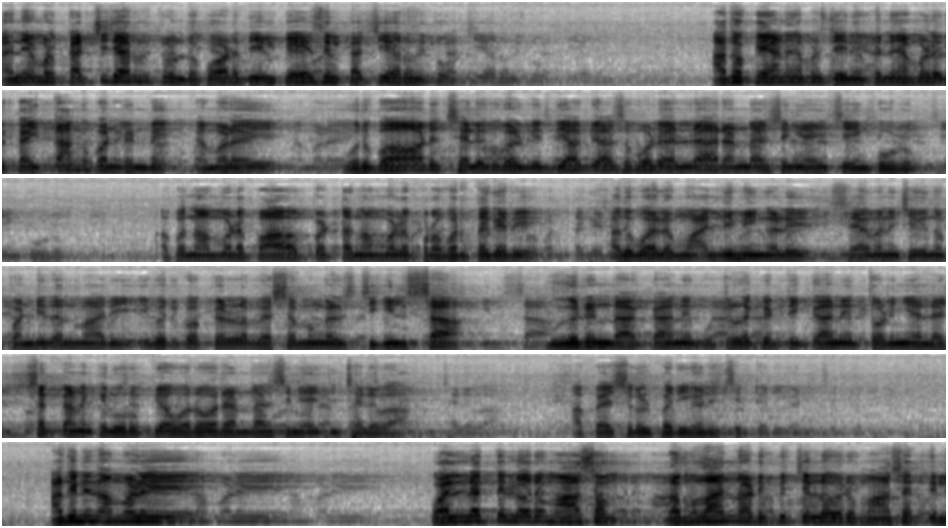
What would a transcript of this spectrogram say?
അതിന് നമ്മൾ കക്ഷി ചേർന്നിട്ടുണ്ട്. കോടതിയിൽ കേസിൽ കക്ഷി ചേർന്നിട്ടുണ്ട്. അതൊക്കെയാണ് നമ്മൾ ചെയ്യുന്നത്. പിന്നെ നമ്മളൊരു കൈത്താങ് പണ്ടുണ്ട്. നമ്മൾ ഒരുപാട് ചെലവുകൾ വിദ്യാഭ്യാസ ബോർഡ് എല്ലാ രണ്ടാം ശനിയാഴ്ചയും കൂടും. അപ്പോൾ നമ്മുടെ പാവപ്പെട്ട നമ്മുടെ പ്രവർത്തകർ അതുപോലെ മാലിന്യങ്ങൾ സേവനം ചെയ്യുന്ന പണ്ഡിതന്മാർ ഇവർക്കൊക്കെയുള്ള വിഷമങ്ങൾ ചികിത്സ വീടുണ്ടാക്കാൻ കുട്ടികളെ കെട്ടിക്കാൻ തുടങ്ങിയ ലക്ഷക്കണക്കിന് ഉറുപ്പ്യ ഓരോ രണ്ടാം ശനിയാഴ്ച ചെലവാണ് അപേക്ഷകൾ പരിഗണിച്ചിട്ട്. അതിന് നമ്മൾ കൊല്ലത്തിൽ ഒരു മാസം റമദാൻ അടുപ്പിച്ചുള്ള ഒരു മാസത്തിൽ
